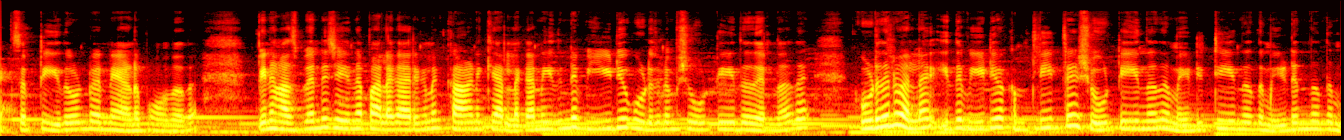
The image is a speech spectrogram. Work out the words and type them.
ആക്സെപ്റ്റ് ചെയ്തുകൊണ്ട് തന്നെയാണ് പോകുന്നത്. പിന്നെ ഹസ്ബൻഡ് ചെയ്യുന്ന പല കാര്യങ്ങളും കാണിക്കാറില്ല. കാരണം ഇതിന്റെ വീഡിയോ കൂടുതലും ഷൂട്ട് ചെയ്ത് തരുന്നത് കൂടുതലും അല്ല ഇത് വീഡിയോ കംപ്ലീറ്റ് ഷൂട്ട് ചെയ്യുന്നതും എഡിറ്റ് ചെയ്യുന്നതും ഇടുന്നതും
